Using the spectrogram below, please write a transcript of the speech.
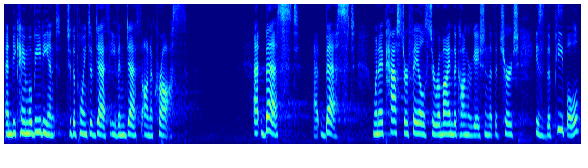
and became obedient to the point of death, even death on a cross. At best, at best, when a pastor fails to remind the congregation that the church is the people,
